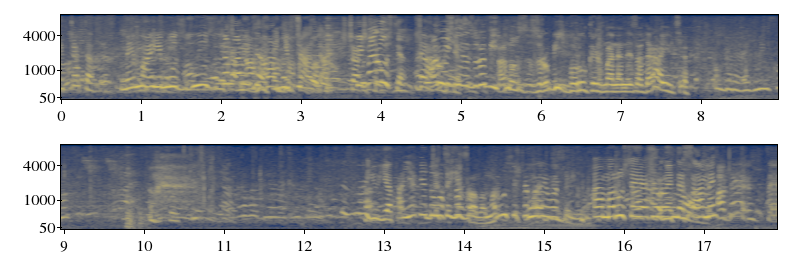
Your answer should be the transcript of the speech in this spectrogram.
Дівчата, ми маємо з вузликами грати, дівчата. Ти ж Маруся, Маруся, зробіть. А ну з- зробіть, бо руки ж в мене не задираються. А як я це я сказала? Маруся чи Марія Васильівна? А Маруся, я що, не те саме? А де цей?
